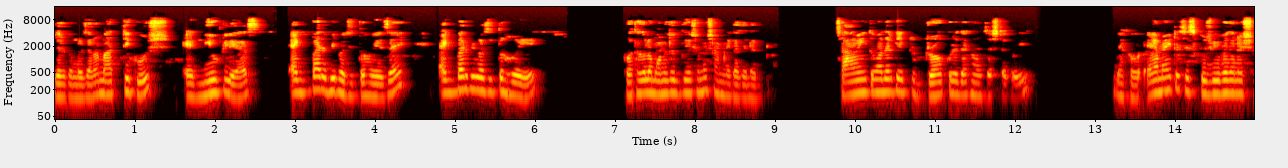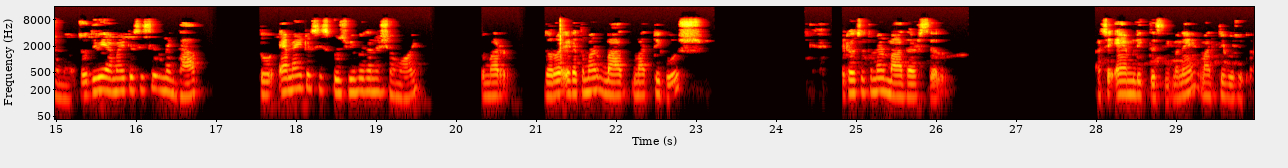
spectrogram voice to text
যেরকম জানো, মাতৃকোষ এর নিউক্লিয়াস একবার বিভাজিত হয়ে যায় একবার বিভাজিত হয়ে কথাগুলো মনোযোগ দিয়ে শুনে সামনে কাজে লাগবে। আচ্ছা আমি তোমাদেরকে একটু ড্র করে দেখানোর চেষ্টা করি। দেখো অ্যামাইটোসিস কোষ বিভাজনের সময়, যদিও অ্যামাইটোসিসের অনেক ধাপ, তো অ্যামাইটোসিস কোষ বিভাজনের সময় তোমার, ধরো এটা তোমার মাতৃকোষ, এটা হচ্ছে তোমার মাদার সেল আচ্ছা এম লিখতেছি মানে মাতৃকোষ এটা।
